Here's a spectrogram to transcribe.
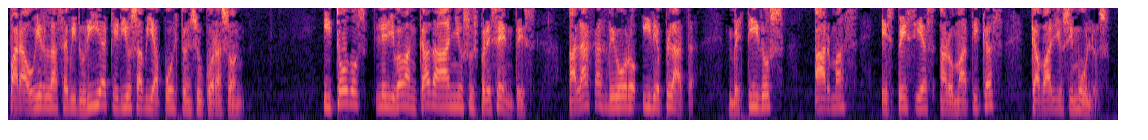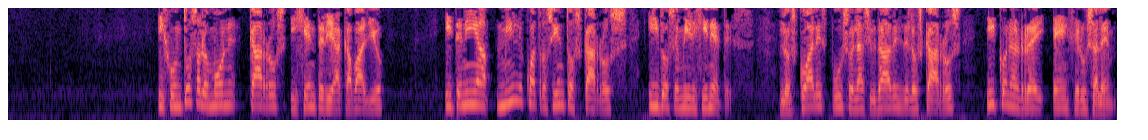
para oír la sabiduría que Dios había puesto en su corazón. Y todos le llevaban cada año sus presentes, alhajas de oro y de plata, vestidos, armas, especias aromáticas, caballos y mulos. Y juntó Salomón carros y gente de a caballo, y tenía mil cuatrocientos carros y doce mil jinetes, los cuales puso en las ciudades de los carros y con el rey en Jerusalén.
